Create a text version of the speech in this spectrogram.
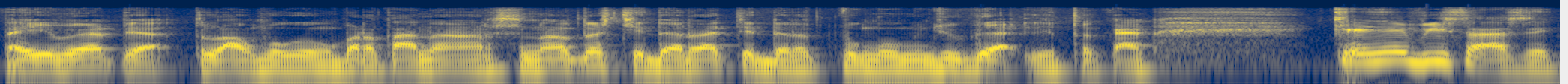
Tapi banget ya tulang punggung pertahanan Arsenal terus cedera cedera punggung juga gitu kan. Kayaknya bisa sih.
